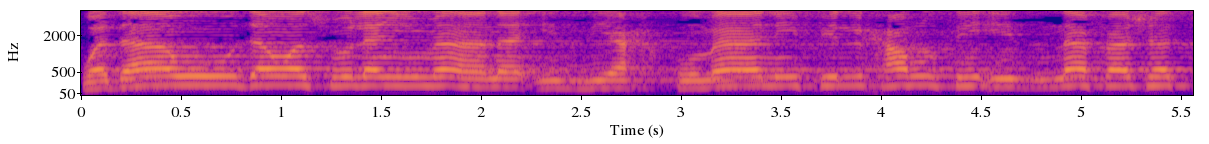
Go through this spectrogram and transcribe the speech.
وداود وسليمان إذ يحكمان في الحرث إذ نفشت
